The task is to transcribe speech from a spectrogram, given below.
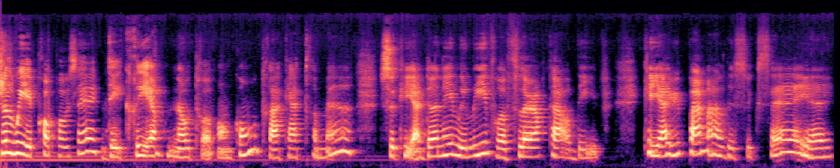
Je lui ai proposé d'écrire notre rencontre à quatre mains, ce qui a donné le livre Fleurs tardives qui a eu pas mal de succès.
